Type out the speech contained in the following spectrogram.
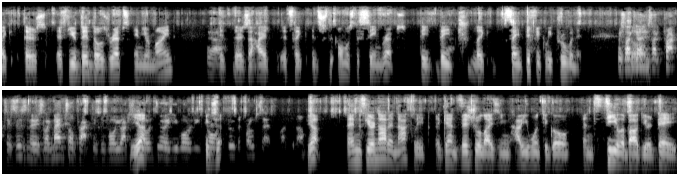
like there's if you did those reps in your mind yeah. it, there's a high it's like it's almost the same reps they they tr- like scientifically proven it It's like So- a, it's like practice, isn't it? It's like mental practice before you actually Yeah. go and do it. You've already gone Exa- through the process, like you know. Yeah. And if you're not an athlete, again, visualizing how you want to go and feel about your day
